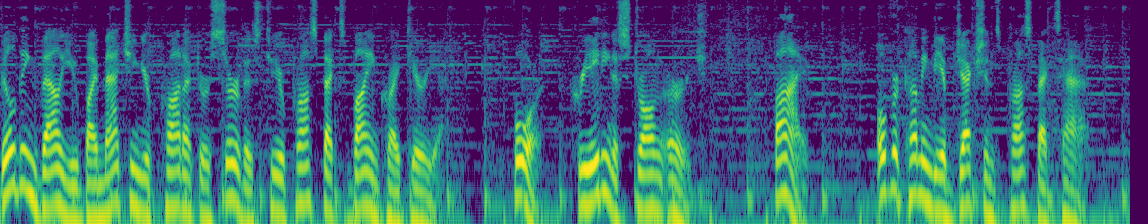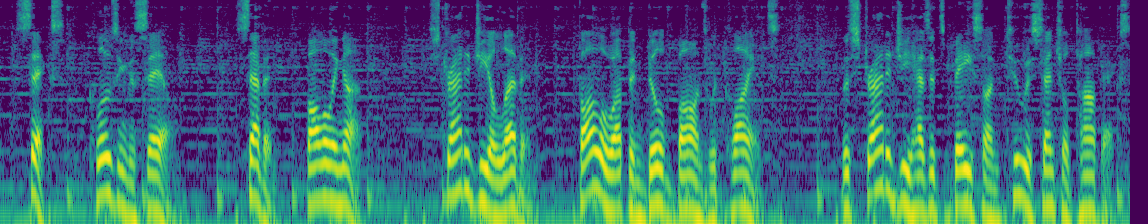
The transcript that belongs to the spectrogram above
Building value by matching your product or service to your prospect's buying criteria. 4. Creating a strong urge. 5. Overcoming the objections prospects have. 6. Closing the sale. 7. Following up. Strategy 11. Follow up and build bonds with clients. The strategy has its base on two essential topics.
